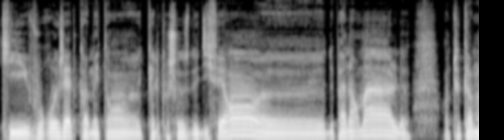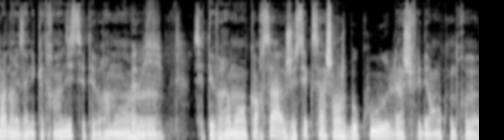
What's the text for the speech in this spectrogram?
qui vous rejette comme étant euh, quelque chose de différent, euh, de pas normal. En tout cas, moi, dans les années 90, c'était vraiment, Bah oui. euh, c'était vraiment encore ça. Je sais que ça change beaucoup. Là, je fais des rencontres euh,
